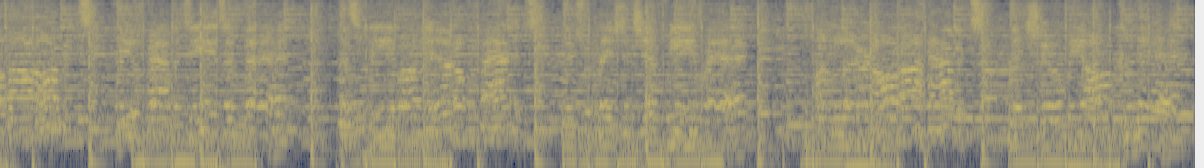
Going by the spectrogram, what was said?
of our orbits, feel gravity's effect. Let's leave our little planets, this relationship we wreck. Unlearn all our habits, make sure we all connect.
